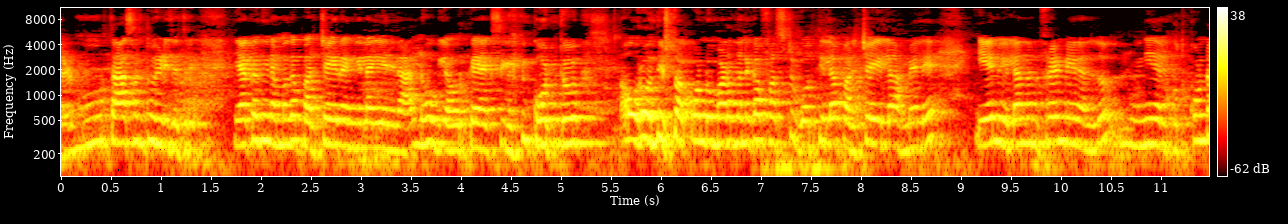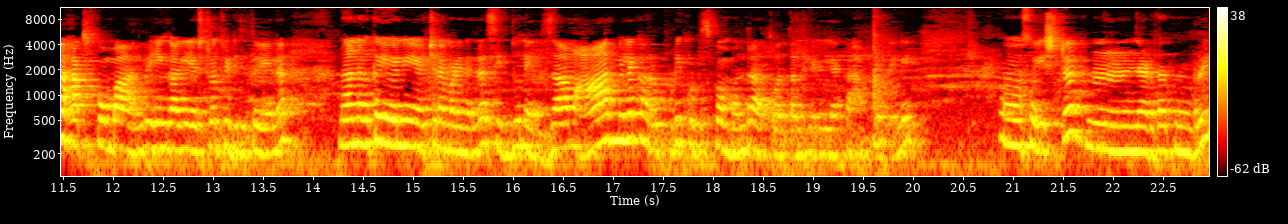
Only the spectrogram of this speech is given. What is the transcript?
ಎರಡು ಮೂರು ತಾಸಂತೂ ಹಿಡಿತೈತೆ ರೀ ಯಾಕಂದ್ರೆ ನಮಗೆ ಪರಿಚಯ ಇರೋಂಗಿಲ್ಲ, ಏನಿಲ್ಲ. ಅಲ್ಲಿ ಹೋಗಿ ಅವ್ರ ಕೈಯಾಗಿ ಸಿಗಿ ಕೊಟ್ಟು ಅವರು ಒಂದಿಷ್ಟು ತಗೊಂಡು ಮಾಡೋದು ನನಗೆ ಫಸ್ಟ್ ಗೊತ್ತಿಲ್ಲ, ಪರಿಚಯ ಇಲ್ಲ. ಆಮೇಲೆ ಏನೂ ಇಲ್ಲ. ನನ್ನ ಫ್ರೆಂಡ್ ಏನಂದು ನೀನು ಅಲ್ಲಿ ಕುತ್ಕೊಂಡು ಹಾಕ್ಸ್ಕೊಂಬ. ಅಂದರೆ ಹೀಗಾಗಿ ಎಷ್ಟೊತ್ತು ಹಿಡಿತಿತ್ತು ಏನು. ನಾನು ಅದಕ್ಕೆ ಇವನು ಯೋಚನೆ ಮಾಡಿದೆ ಅಂದರೆ, ಸಿದ್ದುನ ಎಕ್ಸಾಮ್ ಆದಮೇಲೆ ಖಾರದ ಪುಡಿ ಬಂದ್ರೆ ಆಯ್ತು ಅಂತಂದು ಹೇಳಿ ಲೆಕ್ಕ ಹಾಕ್ಕೊತೀನಿ ಸೊ ಇಷ್ಟು. ನಡ್ದತ್ ನೋಡ್ರಿ.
